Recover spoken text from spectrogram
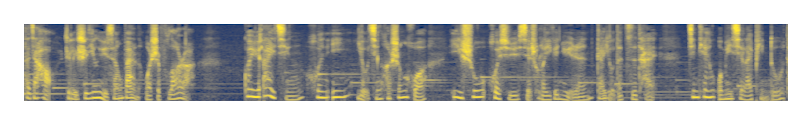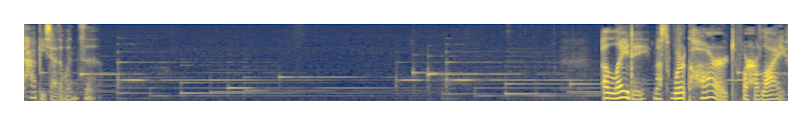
大家好，这里是英语相伴，我是 Flora。关于爱情、婚姻、友情和生活，一书或许写出了一个女人该有的姿态。今天我们一起来品读她笔下的文字。A lady must work hard for her life.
